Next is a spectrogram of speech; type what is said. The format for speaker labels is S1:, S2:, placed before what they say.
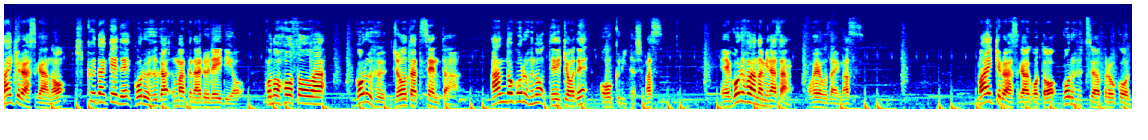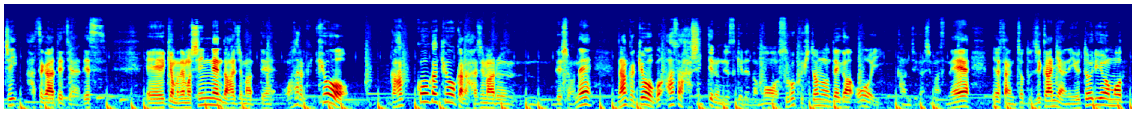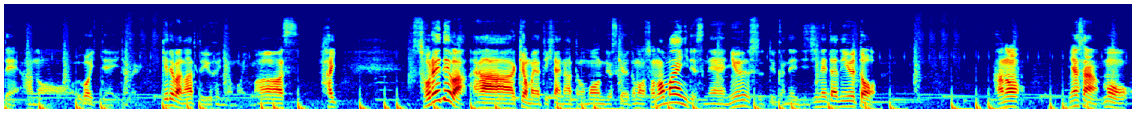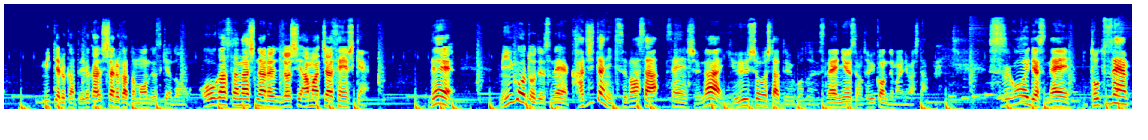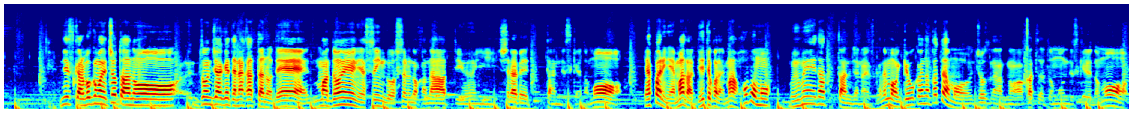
S1: マイケル・ハスガーの聞くだけでゴルフが上手くなるレイディオ。この放送はゴルフ上達センターゴルフの提供でお送りいたします。えー、ゴルファーの皆さん、おはようございます。マイケル・ハスガーことゴルフツアープロコーチ、長谷川哲也です。えー、今日もね、もう新年度始まって、おそらく今日、学校が今日から始まるんでしょうね。なんか今日朝走ってるんですけれども、すごく人の出が多い感じがしますね。皆さんちょっと時間にはね、ゆとりを持って、あの、動いていただければなというふうに思います。はい。それでは、あ今日もやっていきたいなと思うんですけれども、その前にですね、ニュースっていうかね、時事ネタで言うと、あの、皆さん、もう、見てる方いらっしゃるかと思うんですけど、オーガスタナショナル女子アマチュア選手権で、見事ですね、梶谷翼選手が優勝したということですね、ニュースが飛び込んでまいりました。すごいですね。突然。ですから僕もね、ちょっとあのー、存じ上げてなかったので、まあ、どのようにスイングをするのかなっていうふうに調べたんですけれども、やっぱりね、まだ出てこない。まあ、ほぼもう無名だったんじゃないですかね。もう業界の方はもう上手なのは分かってたと思うんですけれども、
